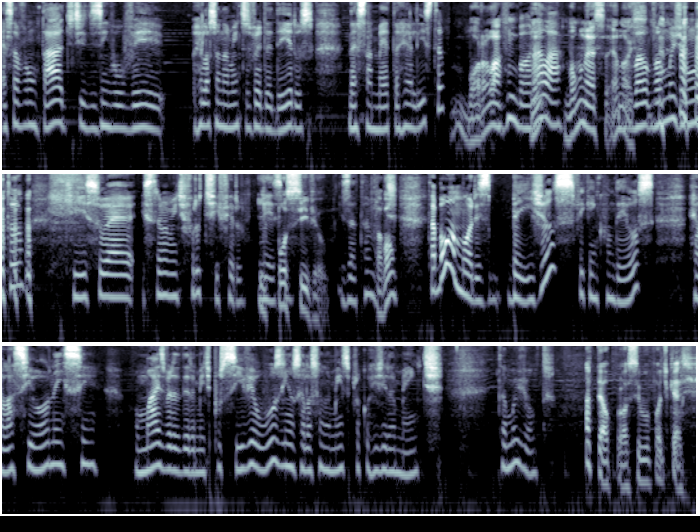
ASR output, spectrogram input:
essa vontade de desenvolver relacionamentos verdadeiros nessa meta realista. Bora lá. Bora né? lá. Vamos nessa, é nós. Vamos junto, que isso é extremamente frutífero e mesmo. possível. Exatamente. Tá bom? Tá bom, amores? Beijos, fiquem com Deus, relacionem-se o mais verdadeiramente possível, usem os relacionamentos para corrigir a mente. Tamo junto. Até o próximo podcast.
